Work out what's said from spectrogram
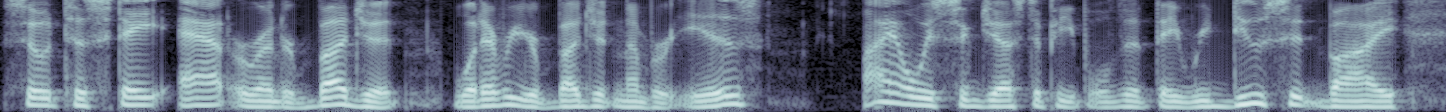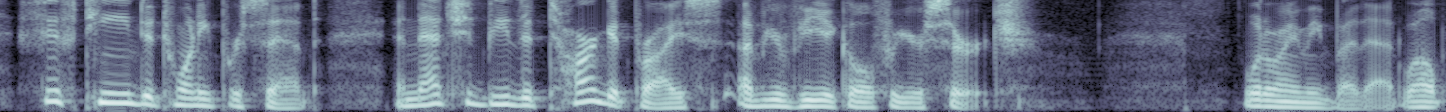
So, to stay at or under budget, whatever your budget number is, I always suggest to people that they reduce it by 15 to 20%, and that should be the target price of your vehicle for your search. What do I mean by that? Well,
